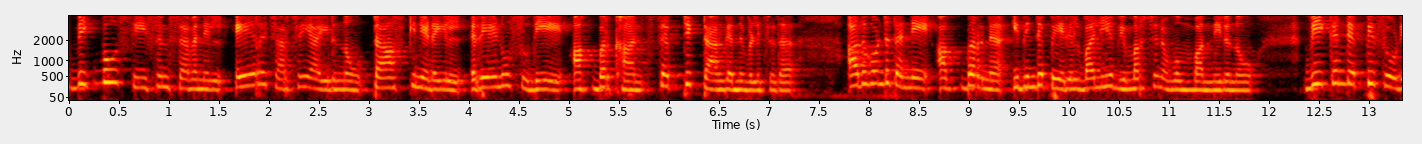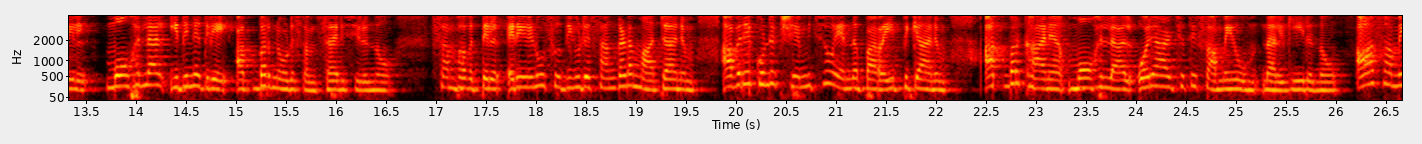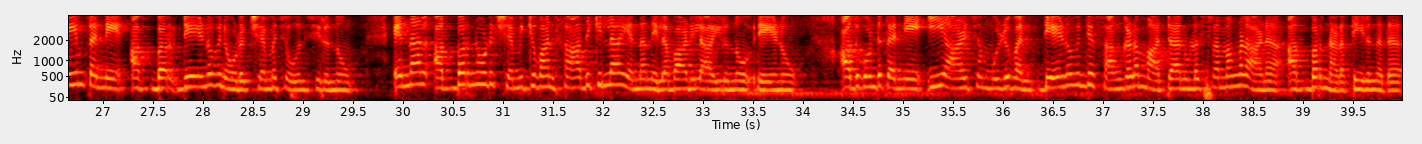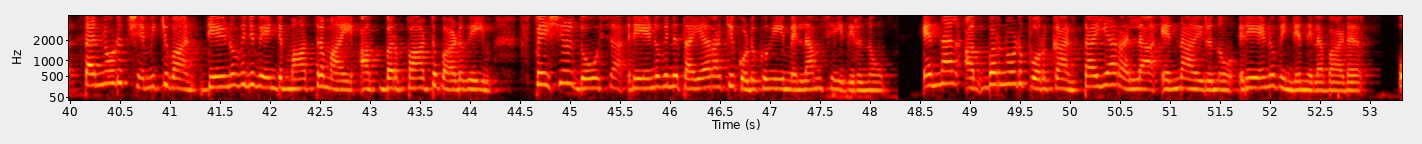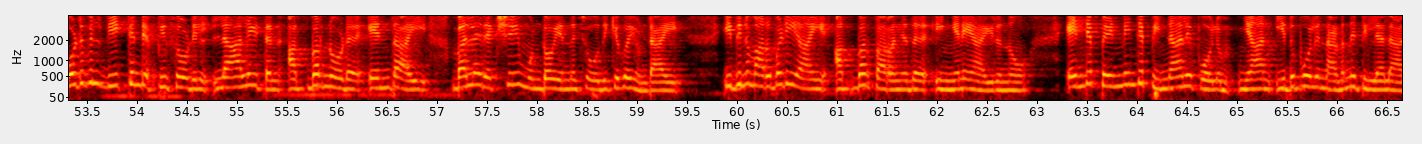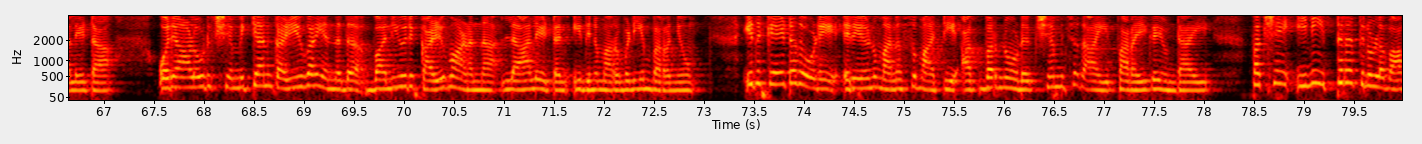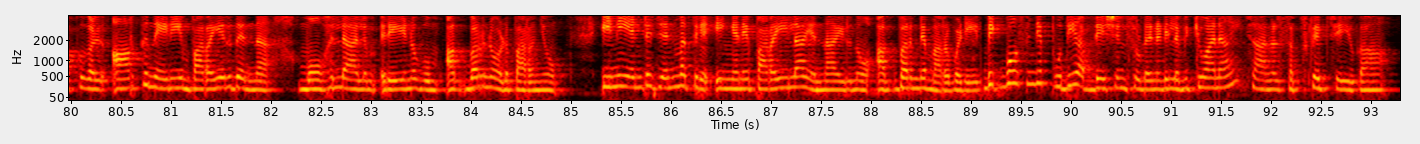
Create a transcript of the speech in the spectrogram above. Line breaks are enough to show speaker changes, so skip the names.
Big boss season സെവനിൽ ഏറെ ചർച്ചയായിരുന്നു ടാസ്കിനിടയിൽ രേണു സുധിയെ അക്ബർ ഖാൻ സെപ്റ്റിക് ടാങ്ക് എന്ന് വിളിച്ചത്. അതുകൊണ്ട് തന്നെ അക്ബറിന് ഇതിന്റെ പേരിൽ വലിയ വിമർശനവും വന്നിരുന്നു. വീക്കെൻഡ് എപ്പിസോഡിൽ മോഹൻലാൽ ഇതിനെതിരെ അക്ബറിനോട് സംസാരിച്ചിരുന്നു. സംഭവത്തിൽ രേണു സുധിയുടെ സങ്കടം മാറ്റാനും അവരെ കൊണ്ട് ക്ഷമിച്ചു എന്ന് പറയിപ്പിക്കാനും അക്ബർ ഖാന് മോഹൻലാൽ ഒരാഴ്ചത്തെ സമയവും നൽകിയിരുന്നു. ആ സമയം തന്നെ അക്ബർ രേണുവിനോട് ക്ഷമ ചോദിച്ചിരുന്നു. എന്നാൽ അക്ബറിനോട് ക്ഷമിക്കുവാൻ സാധിക്കില്ല എന്ന നിലപാടിലായിരുന്നു രേണു. അതുകൊണ്ട് തന്നെ ഈ ആഴ്ച മുഴുവൻ രേണുവിന്റെ സങ്കടം മാറ്റാനുള്ള ശ്രമങ്ങളാണ് അക്ബർ നടത്തിയിരുന്നത്. തന്നോട് ക്ഷമിക്കുവാൻ രേണുവിന് വേണ്ടി മാത്രമായി അക്ബർ പാട്ടുപാടുകയും സ്പെഷ്യൽ ദോശ രേണുവിന് തയ്യാറാക്കി കൊടുക്കുകയും എല്ലാം ചെയ്തിരുന്നു. എന്നാൽ അക്ബറിനോട് പൊറുക്കാൻ തയ്യാറല്ല എന്നായിരുന്നു രേണുവിന്റെ നിലപാട്. ഒടുവിൽ വീക്കെൻഡ് എപ്പിസോഡിൽ ലാലേട്ടൻ അക്ബറിനോട് എന്തായി വല്ല രക്ഷയുമുണ്ടോ എന്ന് ചോദിക്കുകയുണ്ടായി. ഇതിനു മറുപടിയായി അക്ബർ പറഞ്ഞത് ഇങ്ങനെയായിരുന്നു. എന്റെ പെണ്ണിന്റെ പിന്നാലെ പോലും ഞാൻ ഇതുപോലെ നടന്നിട്ടില്ല ലാലേട്ട. ഒരാളോട് ക്ഷമിക്കാൻ കഴിയുക എന്നത് വലിയൊരു കഴിവാണെന്ന് ലാലേട്ടൻ ഇതിന് മറുപടിയും പറഞ്ഞു. ഇത് കേട്ടതോടെ രേണു മനസ്സു മാറ്റി അക്ബറിനോട് ക്ഷമിച്ചതായി പറയുകയുണ്ടായി. പക്ഷേ ഇനി ഇത്തരത്തിലുള്ള വാക്കുകൾ ആർക്കു നേരെയും പറയരുതെന്ന് മോഹൻലാലും രേണുവും അക്ബറിനോട് പറഞ്ഞു. ഇനി എന്റെ ജന്മത്തിൽ ഇങ്ങനെ പറയില്ല എന്നായിരുന്നു അക്ബറിന്റെ മറുപടി. ബിഗ് ബോസിന്റെ പുതിയ അപ്ഡേഷൻസ് ഉടനടി ലഭിക്കുവാനായി ചാനൽ സബ്സ്ക്രൈബ് ചെയ്യുക.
